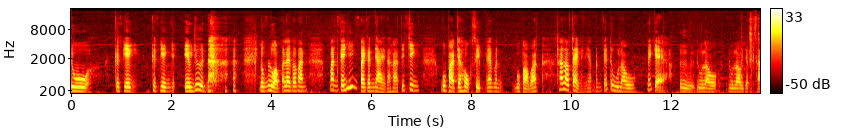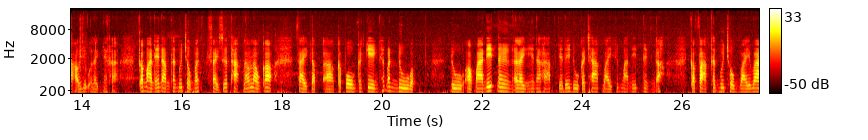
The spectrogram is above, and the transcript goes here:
ดูกางเกงกางเกงเอวยืดหลวมๆอะไรประมาณ มันก็ยิ่งไปกันใหญ่นะคะ ที่จริงบุปผาจะหกสิบเนี่ยมันบุปผาว่า ถ้าเราแต่งอย่างเงี้ย มันก็ดูเราไม่แก่เออดูเราดูเรายังสาวอยู่อะไรอย่างเงี้ยค่ะ ก็มาแนะนำท่านผู้ชมว่าใส่เสื้อถักแล้วเราก็ใส่กับกระโปรงกางเกงให้มันดูแบบ ดูออกมานิดนึงอะไรอย่างเงี้นะคะจะได้ดูกระชากไวขึ้นมานิดนึงเนาะก็ฝากท่านผู้ชมไว้ว่า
